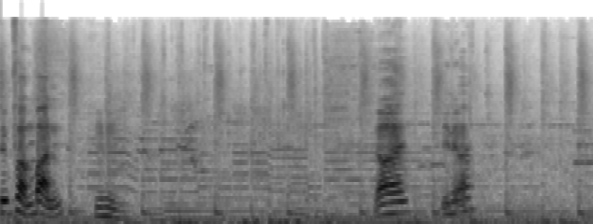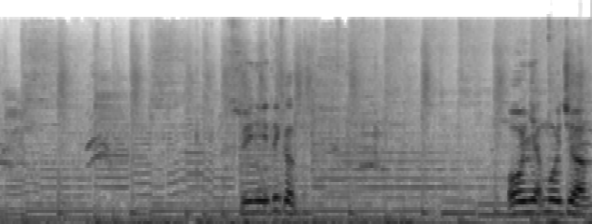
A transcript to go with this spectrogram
Thực phẩm bẩn. Rồi gì nữa? Suy nghĩ tích cực. Ô nhiễm môi trường.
